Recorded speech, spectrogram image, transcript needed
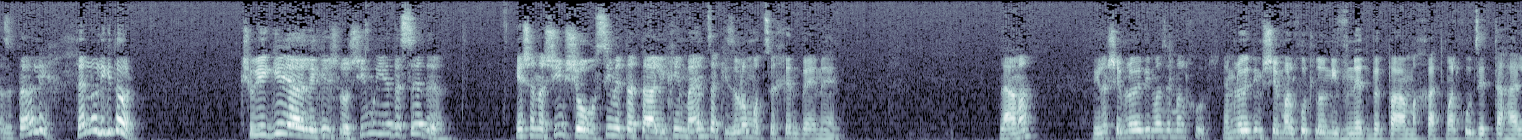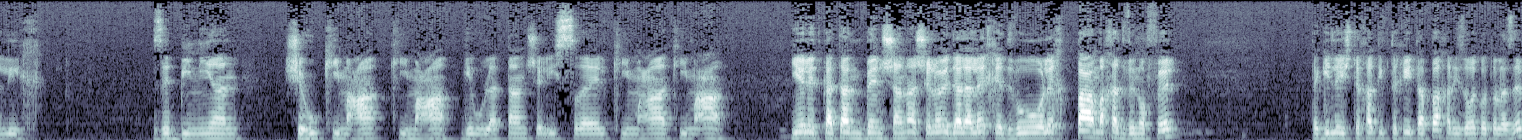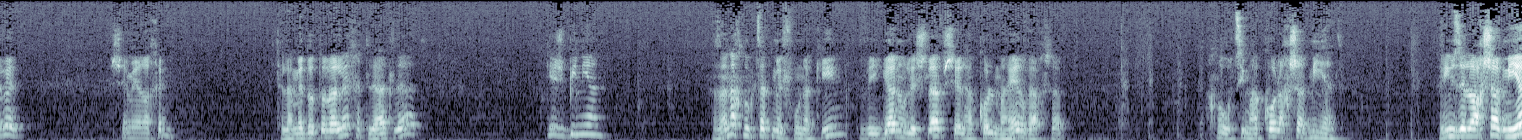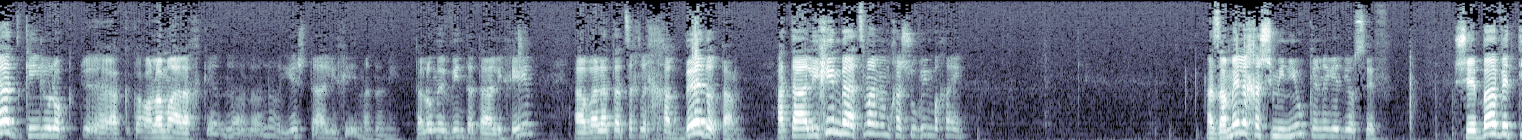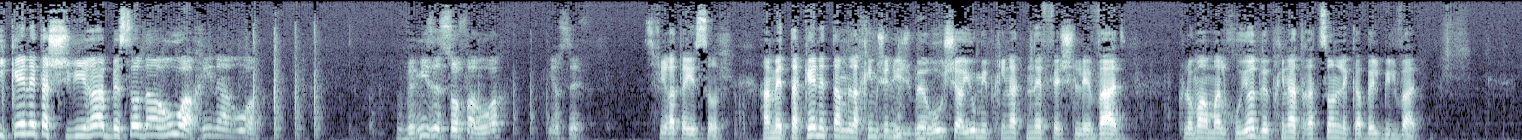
זה תהליך, תן לו לגדול. כשהוא יגיע לגיל 30 הוא יהיה בסדר. יש אנשים שהורסים את התהליכים באמצע כי זה לא מוצא חן בעיניהם. למה? בגלל שהם לא יודעים מה זה מלכות. הם לא יודעים שמלכות לא נבנית בפעם אחת. מלכות זה תהליך. זה בניין שהוא כמעה, כמעה. גאולתן של ישראל, כמעה, כמעה. ילד קטן בן שנה שלא יודע ללכת והוא הולך פעם אחת ונופל, תגיד לאשתך תפתחי את הפח, אני זורק אותו לזבל? השם ירחם. תלמד אותו ללכת לאט לאט. יש בניין. אז אנחנו קצת מפונקים והגענו לשלב של הכל מהר ועכשיו. אנחנו רוצים הכל עכשיו מיד. ואם זה לא עכשיו מיד, כאילו לא, העולם הלך. כן, לא, לא, לא, יש תהליכים, אדוני. אתה לא מבין את התהליכים, אבל אתה צריך לכבד אותם. התהליכים בעצמם הם חשובים בחיים. אז המלך השמיני הוא כנגד יוסף, שבא ותיקן את השבירה בסוד הרוח, הנה הרוח. ומי זה סוף הרוח? יוסף, ספירת היסוד. המתקן את המלאכים שנשברו שהיו מבחינת נפש לבד, כלומר מלכויות בבחינת רצון לקבל בלבד.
